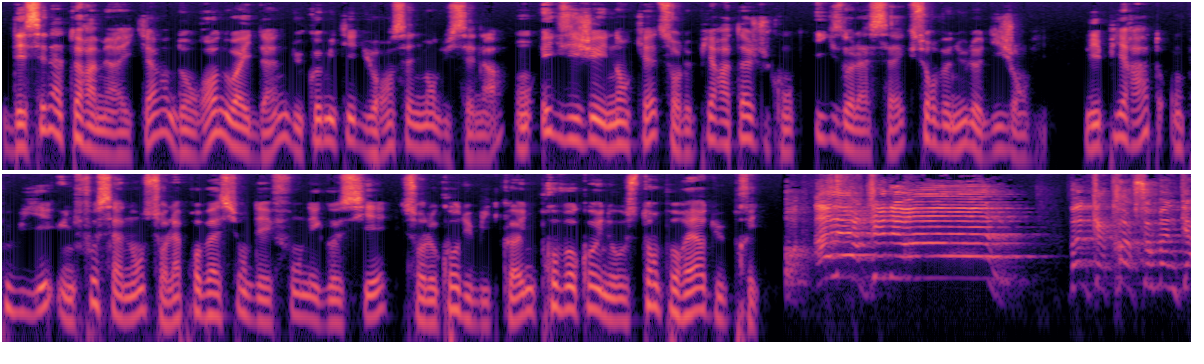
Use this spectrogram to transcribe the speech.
Des sénateurs américains, dont Ron Wyden du comité du renseignement du Sénat, ont exigé une enquête sur le piratage du compte X de la SEC survenu le 10 janvier. Les pirates ont publié une fausse annonce sur l'approbation des fonds négociés sur le cours du Bitcoin, provoquant une hausse temporaire du prix. Alerte générale 24 heures sur 24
